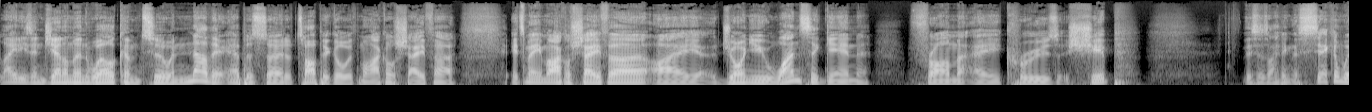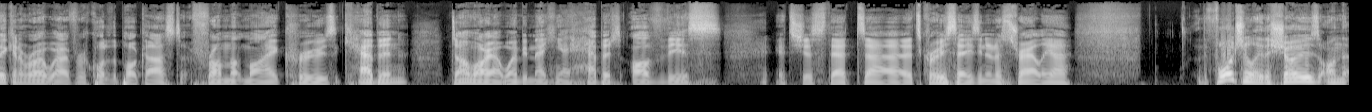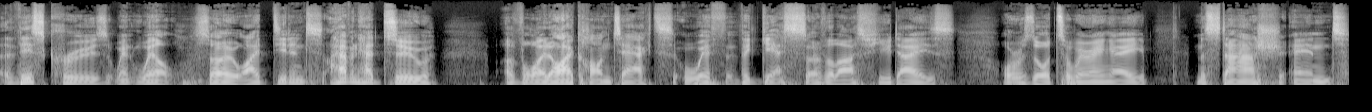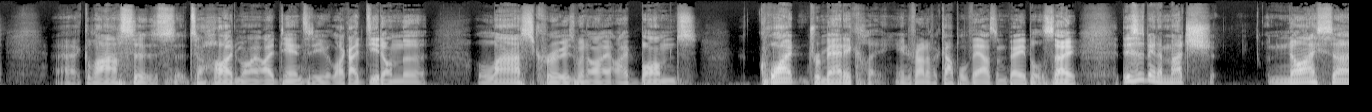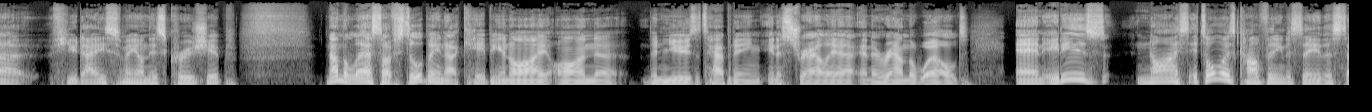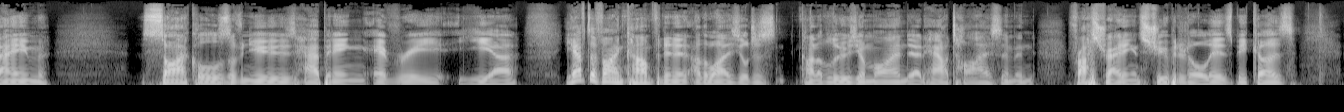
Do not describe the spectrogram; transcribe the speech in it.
Ladies and gentlemen, welcome to another episode of Topical with Michael Shafar. It's me, Michael Shafar. I join you once again from a cruise ship. This is, I think, the second week in a row where I've recorded the podcast from my cruise cabin. Don't worry, I won't be making a habit of this. It's just that uh, it's cruise season in Australia. Fortunately, the shows on this cruise went well, so I didn't. I haven't had to avoid eye contact with the guests over the last few days, or resort to wearing a moustache and uh, glasses to hide my identity, like I did on the last cruise when I, I bombed quite dramatically in front of a couple thousand people. So this has been a much nicer few days for me on this cruise ship. Nonetheless, I've still been uh, keeping an eye on uh, the news that's happening in Australia and around the world. And it is nice. It's almost comforting to see the same cycles of news happening every year. You have to find comfort in it, otherwise, you'll just kind of lose your mind at how tiresome and frustrating and stupid it all is because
